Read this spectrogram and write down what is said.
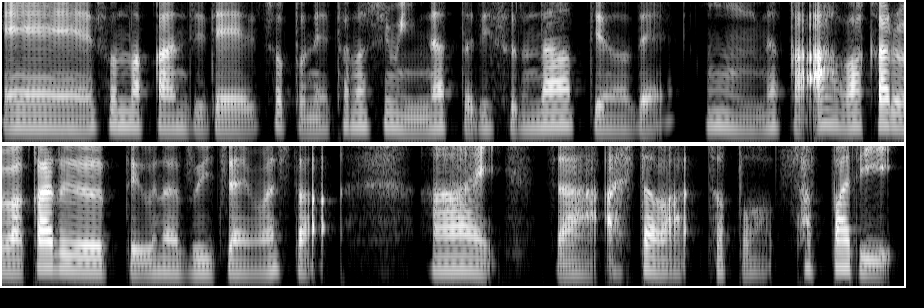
えー、そんな感じで、ちょっとね、楽しみになったりするなっていうので、うん、なんか、あ、わかるわかるってうなずいちゃいました。はい。じゃあ、明日はちょっとさっぱり、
